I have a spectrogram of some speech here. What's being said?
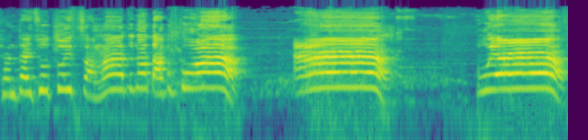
看带错队长啊！真的打不过啊！啊！不要！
